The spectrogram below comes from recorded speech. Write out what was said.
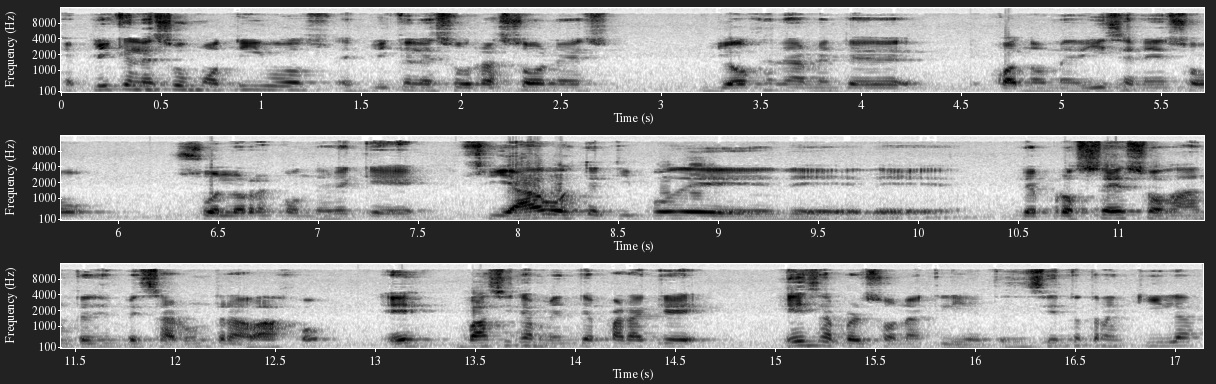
Explíquenle sus motivos, explíquenle sus razones. Yo generalmente cuando me dicen eso suelo responder que si hago este tipo de, de procesos antes de empezar un trabajo es básicamente para que esa persona cliente se sienta tranquila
